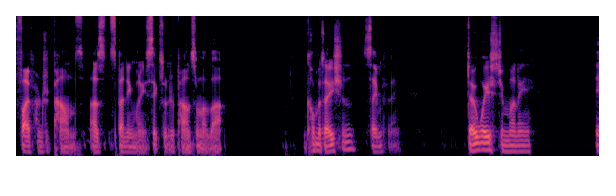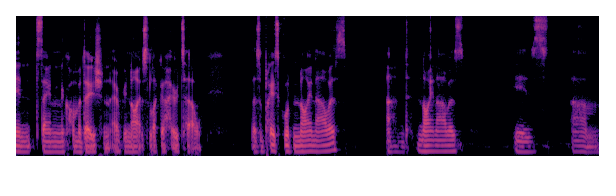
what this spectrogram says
£500 as spending money, £600, something like that. Accommodation, same thing. Don't waste your money in staying in accommodation every night. So, like a hotel, there's a place called Nine Hours, and Nine Hours is um,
